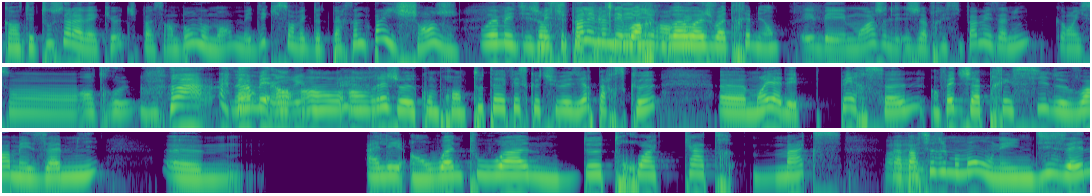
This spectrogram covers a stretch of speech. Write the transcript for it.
quand tu es tout seul avec eux, tu passes un bon moment, mais dès qu'ils sont avec d'autres personnes, pas ils changent. Ouais, mais, genre, mais c'est pas les mêmes les voir. ouais, ouais, je vois très bien. Et ben moi, j'apprécie pas mes amis quand ils sont entre eux. non, mais en, vrai, je comprends tout à fait ce que tu veux dire parce que euh, moi, il y a des personnes, en fait, j'apprécie de voir mes amis euh, aller en one-to-one, 2, 3, 4 max. À partir du moment où on est une dizaine,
